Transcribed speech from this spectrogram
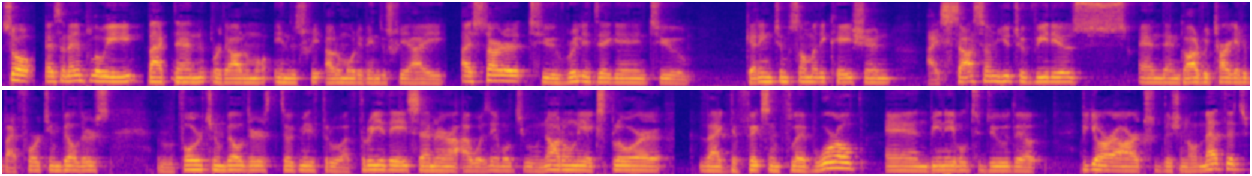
So as an employee back then for the automotive industry, automotive industry, I I started to really dig in into getting into some education, I saw some YouTube videos and then got retargeted by Fortune Builders. Fortune Builders took me through a three day seminar. I was able to not only explore like the fix and flip world and being able to do the BRRRR traditional methods,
